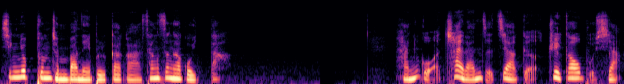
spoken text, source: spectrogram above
식료품 전반의 물가가 상승하고 있다. 韩国菜篮子价格最高不下。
